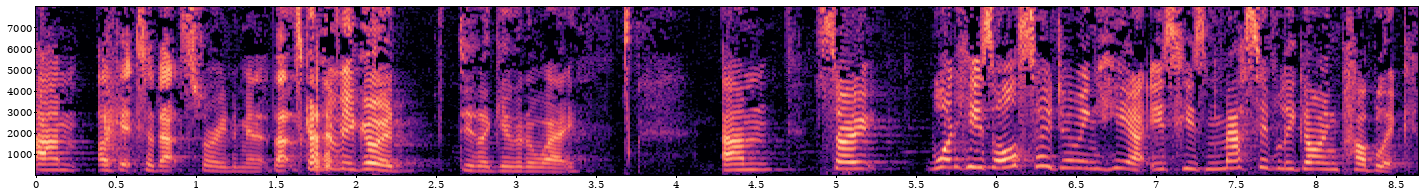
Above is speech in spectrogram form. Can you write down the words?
Um, I'll get to that story in a minute. That's going to be good. Did I give it away? Um, so, what he's also doing here is he's massively going public.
